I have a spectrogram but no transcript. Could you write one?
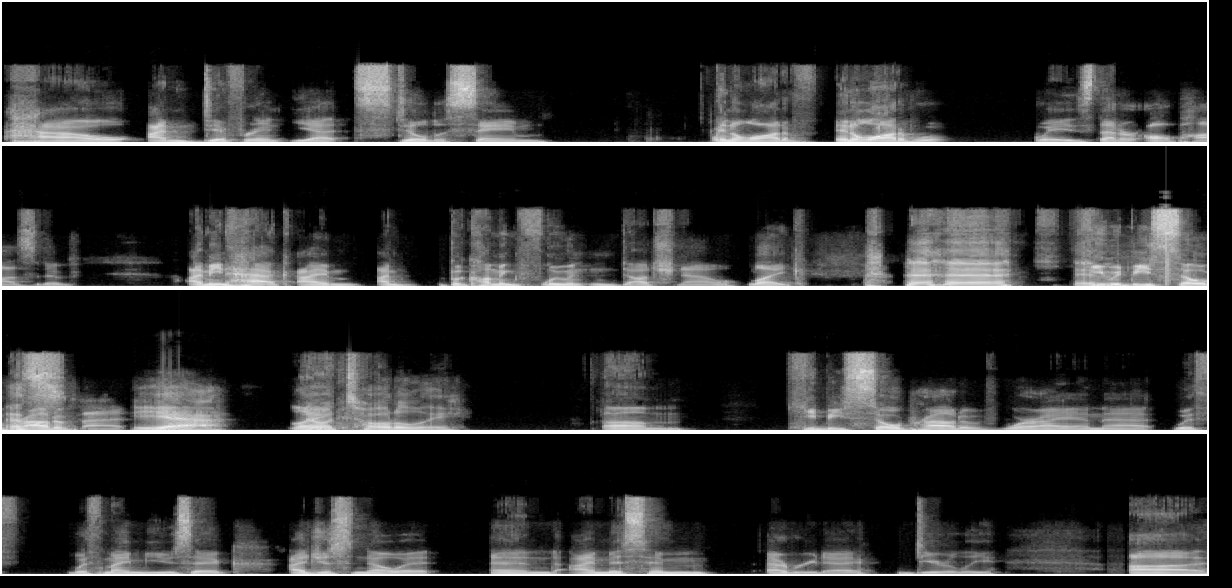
how I'm different yet still the same in a lot of in a lot of ways that are all positive. I mean, heck, I'm I'm becoming fluent in Dutch now. Like he would be so proud of that. yeah. Like no, totally. um he'd be so proud of where I am at with with my music. I just know it and I miss him every day dearly. Uh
